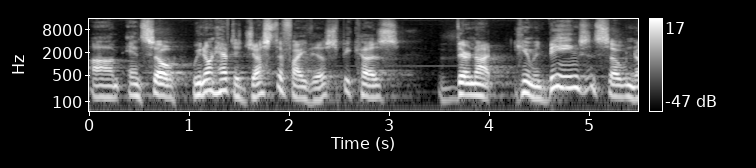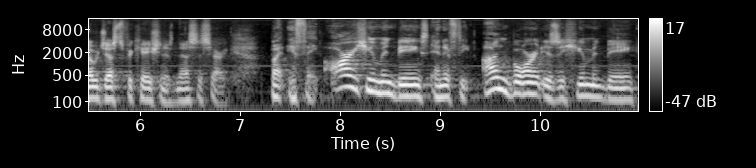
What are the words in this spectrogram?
Um, and so we don't have to justify this because they're not human beings, and so no justification is necessary. But if they are human beings, and if the unborn is a human being,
